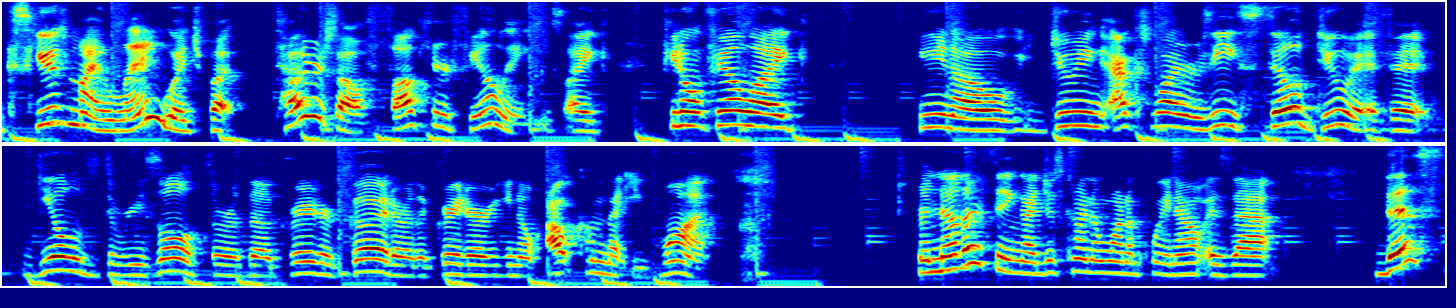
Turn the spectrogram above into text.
Excuse my language, but tell yourself, fuck your feelings. Like, if you don't feel like, you know, doing X, Y, or Z, still do it if it yields the results or the greater good or the greater, you know, outcome that you want. Another thing I just kind of want to point out is that this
